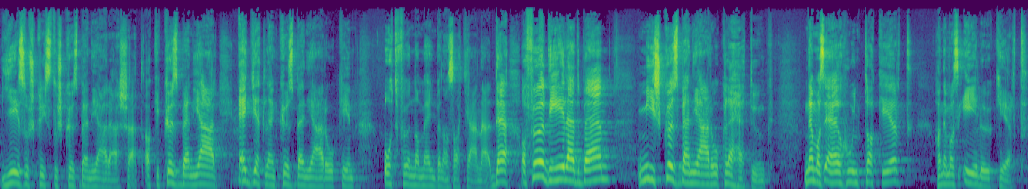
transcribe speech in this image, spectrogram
Jézus Krisztus közben járását, aki közben jár, egyetlen közben járóként ott fönn a mennyben az atyánál. De a földi életben mi is közben járók lehetünk. Nem az elhunytakért, hanem az élőkért.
